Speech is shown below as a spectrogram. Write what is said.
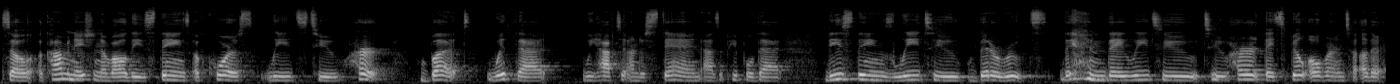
So a combination of all these things, of course, leads to hurt. But with that, we have to understand as a people that these things lead to bitter roots. They, they lead to, to hurt. They spill over into other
